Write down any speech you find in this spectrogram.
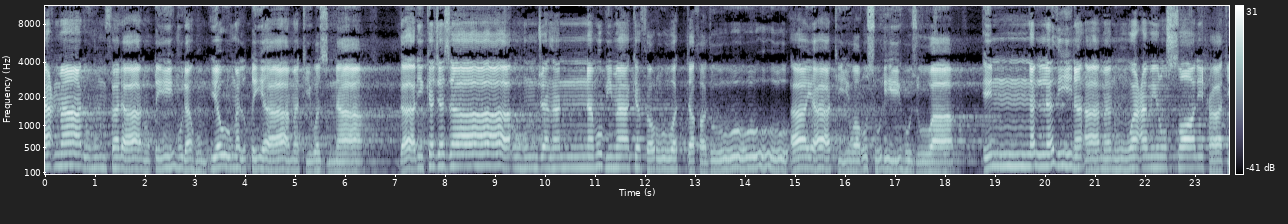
أعمالهم فلا نقيم لهم يوم القيامة وزنا. ذلك جزاؤهم جهنم بما كفروا واتخذوا آياتي ورسلي هزوا. إن الذين آمنوا وعملوا الصالحات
